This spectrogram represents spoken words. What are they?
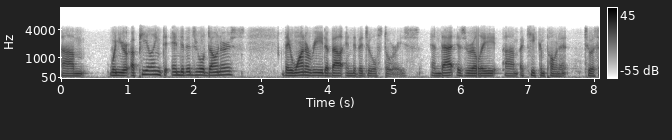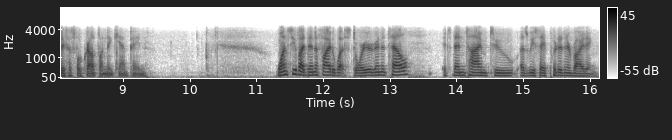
Um, when you're appealing to individual donors, they want to read about individual stories, and that is really um, a key component to a successful crowdfunding campaign. Once you've identified what story you're going to tell, it's then time to, as we say, put it in writing.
